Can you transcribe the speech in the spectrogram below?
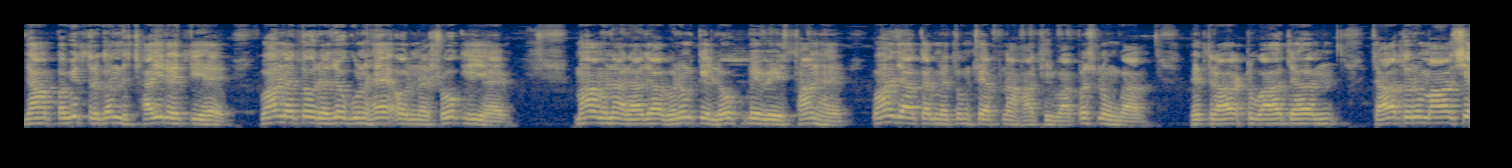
जहाँ पवित्र गंध छाई रहती है। वहाँ न तो रजोगुण है और न शोक ही है। महामना राजा वरुण के लोक में वे स्थान है। वहाँ जाकर मैं तुमसे अपना हाथी वापस लूँगा। धृतराष्ट्रवाच चातुर्माश्य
